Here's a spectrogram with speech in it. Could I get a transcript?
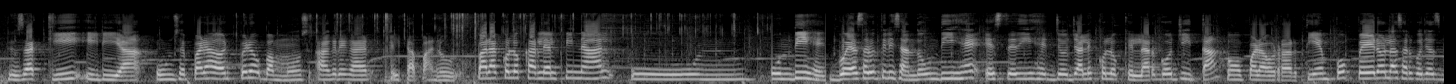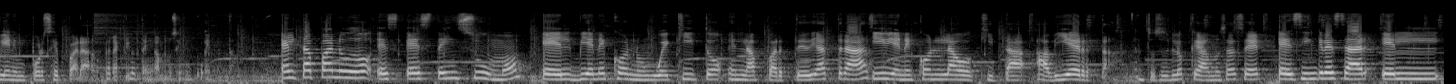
Entonces aquí iría un separador, pero vamos a agregar el tapanudo. Para colocarle al final un, un dije, voy a estar utilizando un dije. Este dije yo ya le coloqué la argollita como para ahorrar tiempo, pero las argollas vienen por separado para que lo tengamos en cuenta. El tapanudo es este insumo, él viene con un huequito en la parte de atrás y viene con la boquita abierta. Entonces lo que vamos a hacer es ingresar el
